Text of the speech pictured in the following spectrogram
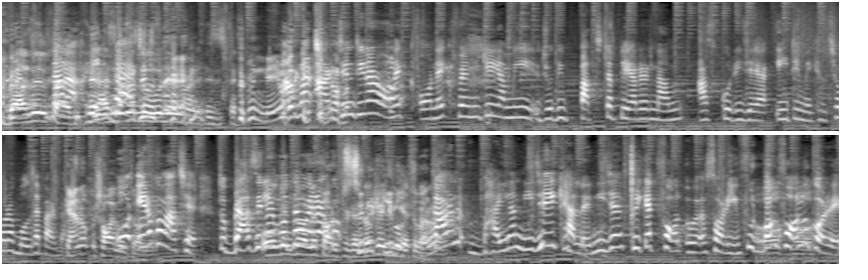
Brazil না, ফ্যান in fact- তুমি নেইমারকে আমার আর্জেন্টিনার অনেক অনেক ফ্রেন্ডকেই আমি যদি পাঁচটা প্লেয়ারের নাম আস করি যে এই টিমে খেলছে ওরা বলতে পারবে কেন? সবাই ও বলতে পারবে। এরকম আছে তো ব্রাজিলের মধ্যেও এরকম confident, ওকে Seriously জিজ্ঞেস বলতে পারো। করো। কারণ ভাইয়া নিজেই খেলে নিজে ক্রিকেট সরি ফুটবল। ফলো করে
